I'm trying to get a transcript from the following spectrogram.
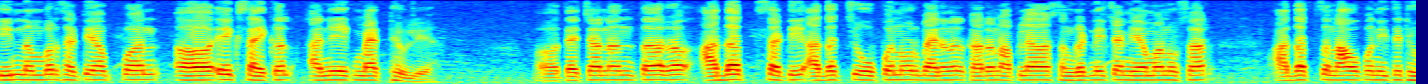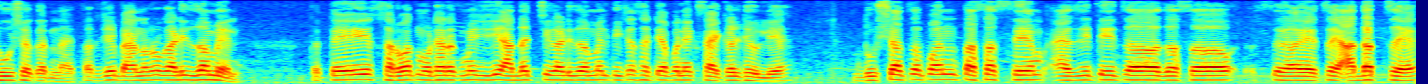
तीन नंबरसाठी आपण अ, एक सायकल आणि एक मॅट ठेवली आहे. त्याच्यानंतर आदातसाठी आदातची ओपनवर बॅनर कारण आपल्या संघटनेच्या नियमानुसार आदातचं नाव पण इथे ठेवू शकत नाही. तर जे बॅनरवर गाडी जमेल तर ते सर्वात मोठ्या रकमेची जी आदातची गाडी जमेल तिच्यासाठी आपण एक सायकल ठेवली आहे. दुशाचं पण तसंच सेम ॲज इट इज जसं याचं आहे आदातचं आहे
